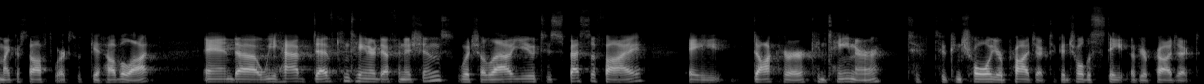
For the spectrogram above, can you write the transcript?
Microsoft works with GitHub a lot. And uh, we have dev container definitions, which allow you to specify a Docker container to, to control your project, to control the state of your project,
